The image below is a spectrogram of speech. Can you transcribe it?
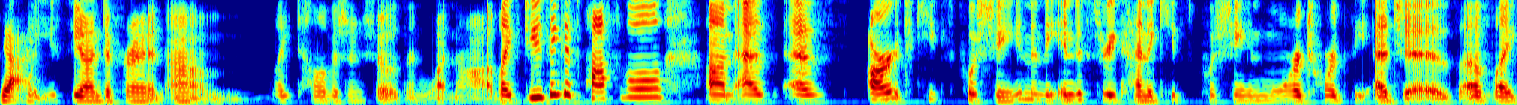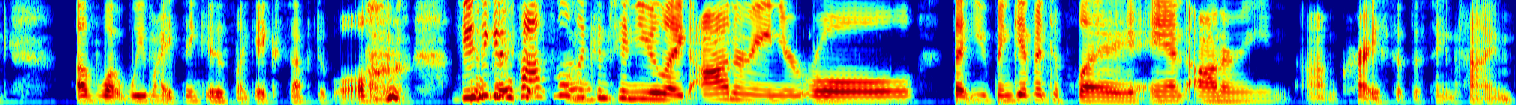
yeah. what you see on different um, like television shows and whatnot. Like, do you think it's possible um, as as art keeps pushing and the industry kind of keeps pushing more towards the edges of like of what we might think is like acceptable? do you think it's possible to continue like honoring your role that you've been given to play and honoring um, Christ at the same time?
